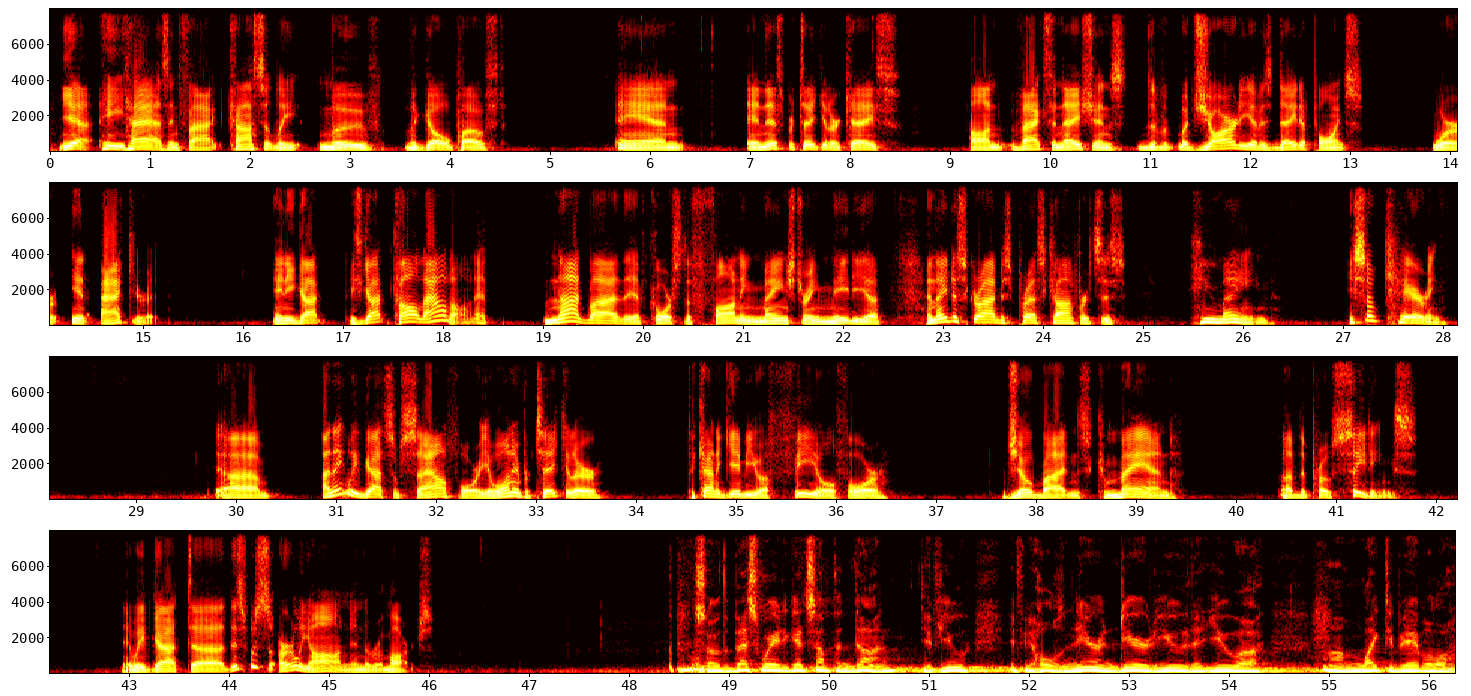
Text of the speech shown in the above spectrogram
Yeah, he has, in fact, constantly moved the goalpost. And in this particular case, on vaccinations, the majority of his data points were inaccurate. And he got he's got called out on it, not by the of course the fawning mainstream media, and they described his press conference as humane. He's so caring. Um, I think we've got some sound for you. One in particular to kind of give you a feel for Joe Biden's command of the proceedings. And we've got uh, this was early on in the remarks. So the best way to get something done, if you if it holds near and dear to you that you uh, um, like to be able to,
